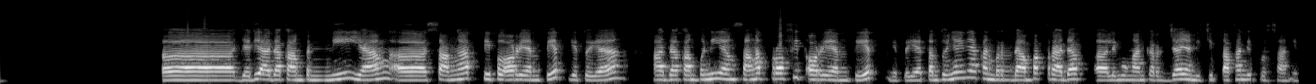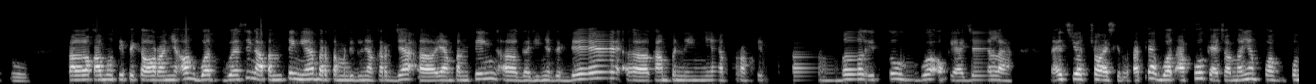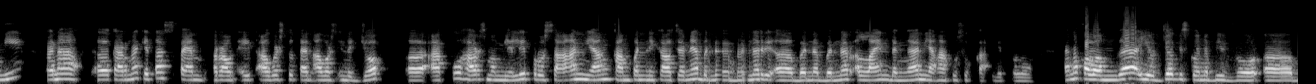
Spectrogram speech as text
Uh, jadi ada company yang uh, sangat people oriented gitu ya, ada company yang sangat profit oriented gitu ya. Tentunya ini akan berdampak terhadap uh, lingkungan kerja yang diciptakan di perusahaan itu. Kalau kamu tipikal orangnya, oh buat gue sih nggak penting ya berteman di dunia kerja, uh, yang penting uh, gajinya gede, uh, company-nya profitable itu gue oke okay aja lah. Nah it's your choice gitu. Tapi ya buat aku kayak contohnya for, for me karena uh, karena kita spend around 8 hours to 10 hours in the job, uh, aku harus memilih perusahaan yang company culture-nya benar-benar uh, benar-benar align dengan yang aku suka gitu loh. Karena kalau enggak, your job is gonna be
